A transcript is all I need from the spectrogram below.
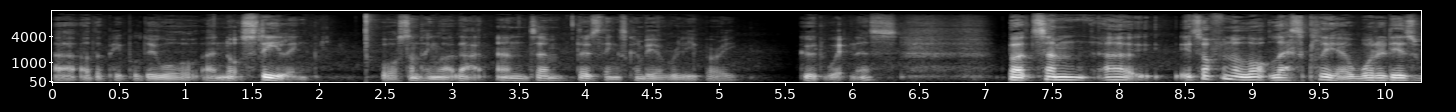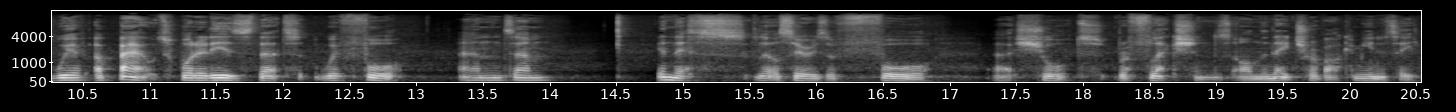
uh, other people do, or uh, not stealing, or something like that. And um, those things can be a really very good witness. But um, uh, it's often a lot less clear what it is we're about, what it is that we're for. And um, in this little series of four uh, short reflections on the nature of our community,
